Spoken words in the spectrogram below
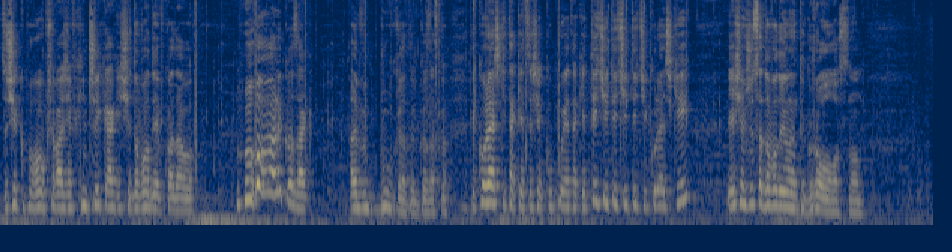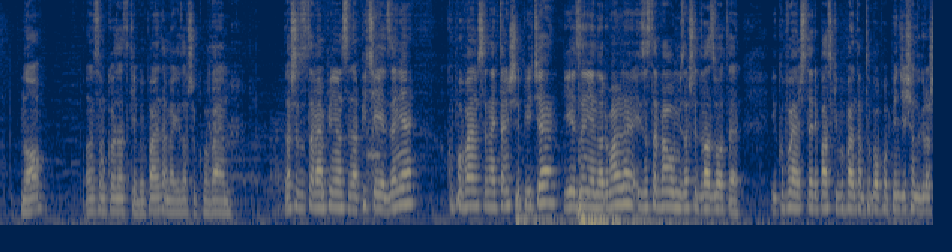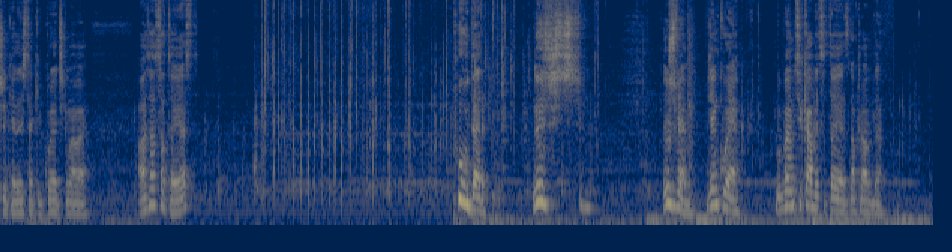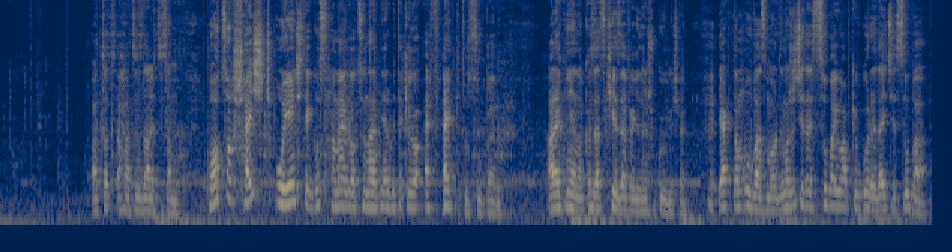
Co się kupowało przeważnie w Chińczykach i się do wody wkładało. O, ale kozak. Ale wybucha to kozacko. Te kuleczki takie, co się kupuje, takie tyci, tyci, tyci kuleczki. I się wrzuca do wody i one tak rosną. No. One są kozackie, bo pamiętam jak zawsze kupowałem. Zawsze zostawiałem pieniądze na picie, jedzenie. Kupowałem sobie najtańsze picie, jedzenie normalne i zostawiało mi zawsze 2 złote. I kupowałem 4 paczki, bo pamiętam to było po 50 groszy kiedyś, takie kuleczki małe. A to co to jest? Puder. No Już... Już wiem, dziękuję. Bo byłem ciekawy co to jest, naprawdę. A to, aha, to jest dalej to samo. Po co sześć ujęć tego samego, co nawet nie robi takiego efektu super? Ale nie no, kozacki jest efekt, nie oszukujmy się. Jak tam u was, mordy? Możecie dać suba i łapkę w górę, dajcie suba.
